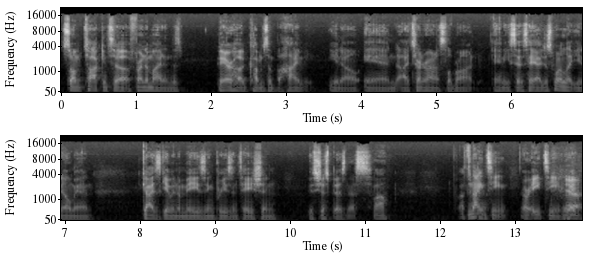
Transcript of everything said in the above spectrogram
so I'm talking to a friend of mine, and this bear hug comes up behind me, you know, and I turn around, it's LeBron, and he says, "Hey, I just want to let you know, man, guys give an amazing presentation. It's just business." Wow. That's cool. 19 or 18, right? Yeah.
